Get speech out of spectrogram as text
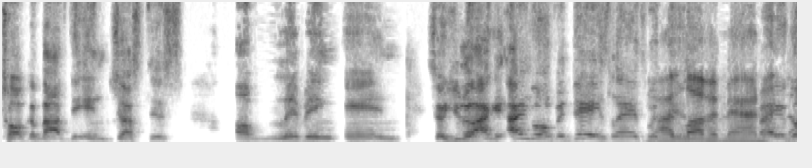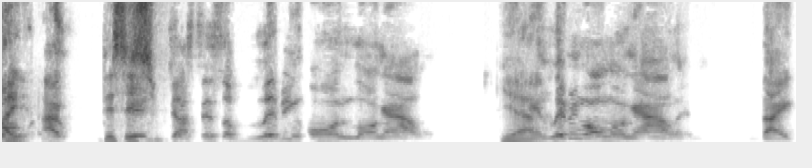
talk about the injustice of living in. So you know, I can, I can go on for days, Lance. I this, love it, man. I go, I, I, this is injustice of living on Long Island. Yeah, and living on Long Island, like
